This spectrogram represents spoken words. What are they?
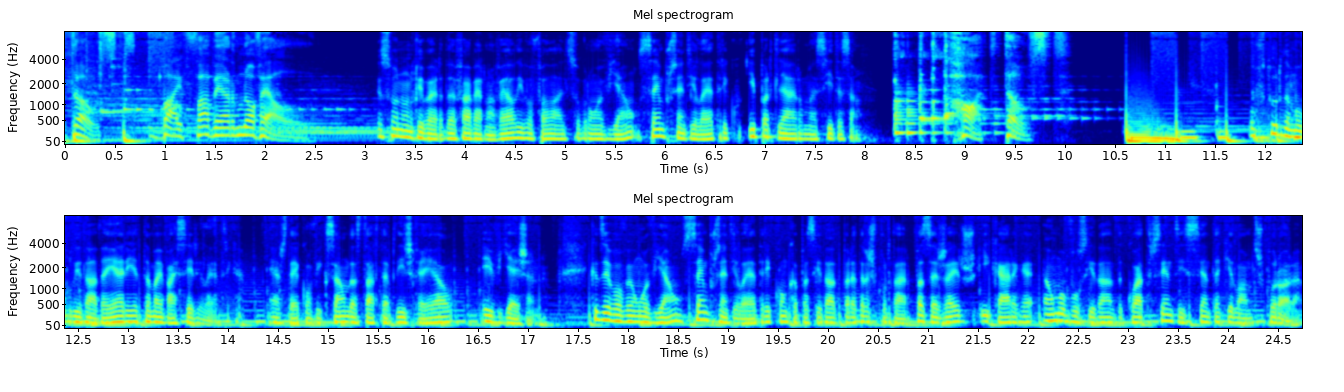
Toast by Faber Novel. Eu sou o Nuno Ribeiro da Faber Novel e vou falar-lhe sobre um avião 100% elétrico e partilhar uma citação. Hot Toast. O futuro da mobilidade aérea também vai ser elétrica. Esta é a convicção da startup de Israel Aviation, que desenvolveu um avião 100% elétrico com capacidade para transportar passageiros e carga a uma velocidade de 460 km por hora.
